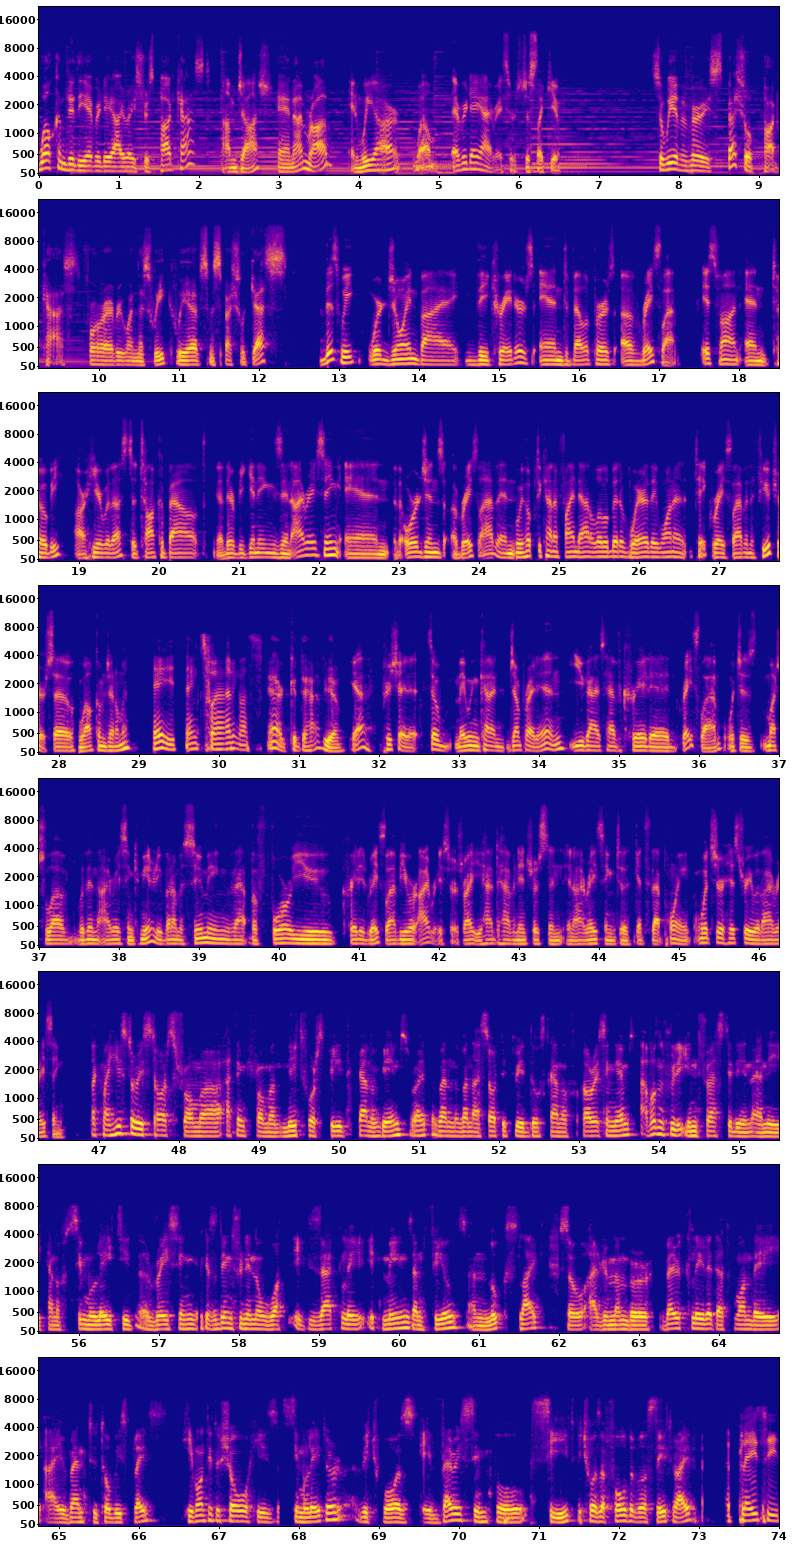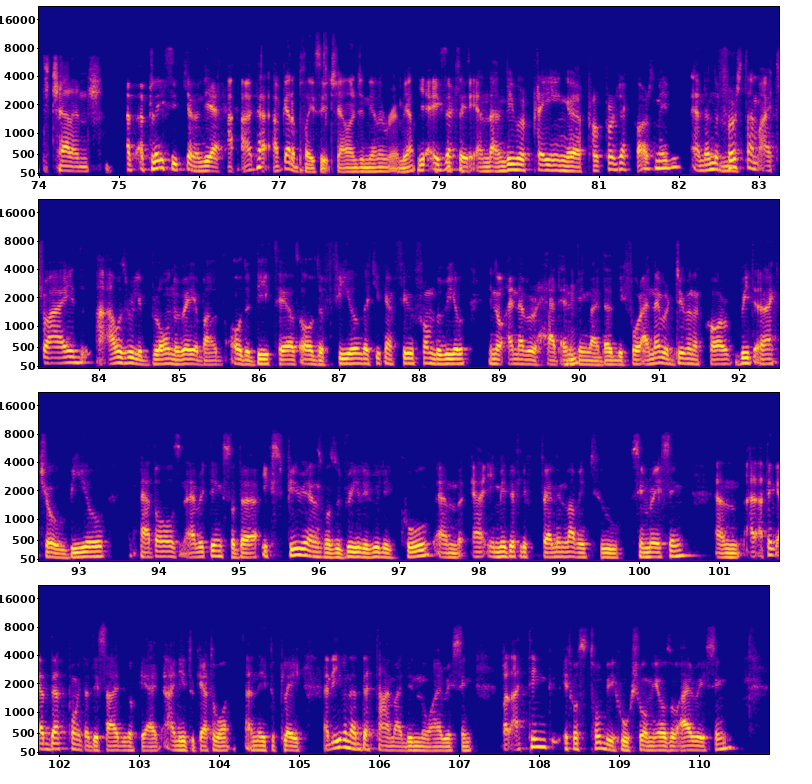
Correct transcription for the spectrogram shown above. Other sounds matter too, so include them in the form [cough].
Welcome to the Everyday iRacers podcast. I'm Josh. And I'm Rob. And we are, well, everyday iRacers, just like you. So we have a very special podcast for everyone this week. We have some special guests. This week, we're joined by the creators and developers of RaceLab. Istvan and Toby are here with us to talk about you know, their beginnings in iRacing and the origins of RaceLab. And we hope to kind of find out a little bit of where they want to take RaceLab in the future. So, welcome, gentlemen. Hey, thanks for having us. Yeah, good to have you. Yeah, appreciate it. So maybe we can kind of jump right in. You guys have created Race Lab, which is much loved within the iRacing community, but I'm assuming that before you created Race Lab, you were iRacers, right? You had to have an interest in, in iRacing to get to that point. What's your history with iRacing? Like my history starts from uh, I think from a Need for Speed kind of games, right? When when I started with those kind of car racing games, I wasn't really interested in any kind of simulated uh, racing because I didn't really know what exactly it means and feels and looks like. So I remember very clearly that one day I went to Toby's place he wanted to show his simulator, which was a very simple seat, which was a foldable seat, right? A Playseat Challenge a, a Playseat Challenge, yeah. I, have had, I've got a Playseat Challenge in the other room, yeah. Yeah, exactly. and then we were playing uh, Pro Project Cars, maybe. And then the mm. first time I tried, I was really blown away about all the details, all the feel that you can feel from the wheel. You know, I never had mm-hmm. anything mm. like that before. I never driven a car with an actual wheel pedals and everything. So the experience was really, really cool. And I immediately fell in love into sim racing. And I think at that point, I decided, okay, I, I need to get one. I need to play. And even at that time, I didn't know iRacing. But I think it was Toby who showed me also iRacing.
